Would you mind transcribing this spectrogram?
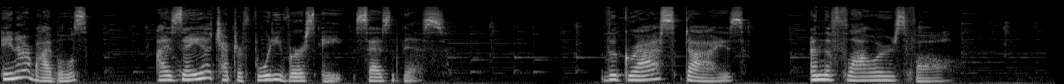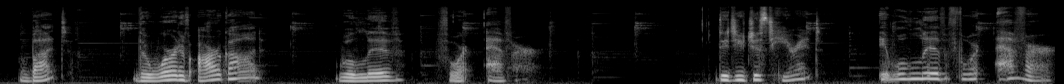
In our Bibles, Isaiah chapter 40, verse 8 says this The grass dies and the flowers fall, but the word of our God will live forever. Did you just hear it? It will live forever.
